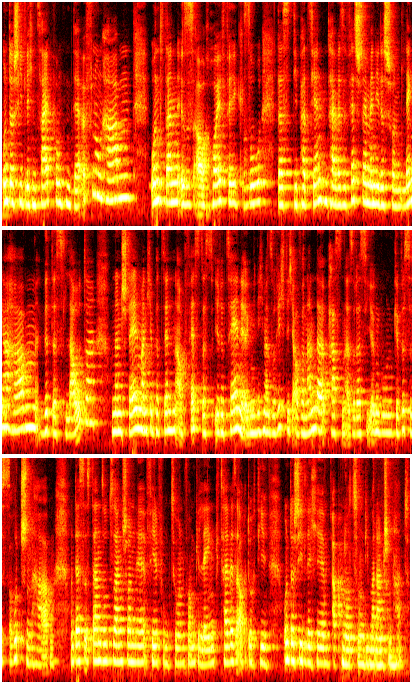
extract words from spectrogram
unterschiedlichen Zeitpunkten der Öffnung haben. Und dann ist es auch häufig so, dass die Patienten teilweise feststellen, wenn die das schon länger haben, wird es lauter. Und dann stellen manche Patienten auch fest, dass ihre Zähne irgendwie nicht mehr so richtig aufeinander passen. Also dass sie irgendwo ein gewisses Rutschen haben. Und das ist dann sozusagen schon eine Fehlfunktion vom Gelenk. Teilweise auch durch die unterschiedlichen unterschiedliche Abnutzung, die man dann schon hat.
